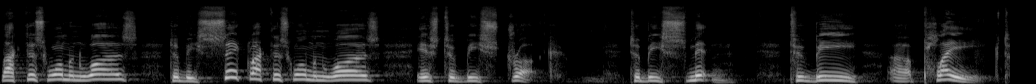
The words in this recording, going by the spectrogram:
like this woman was, to be sick like this woman was, is to be struck, to be smitten, to be uh, plagued.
